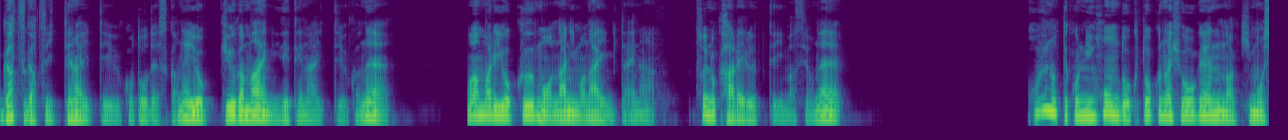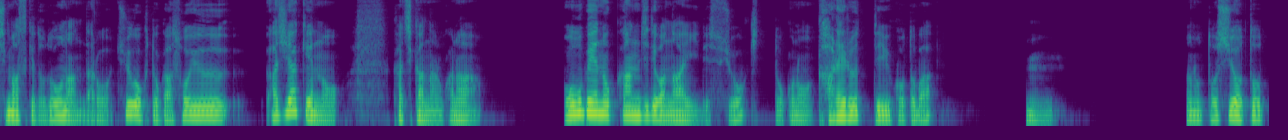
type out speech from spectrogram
ガツガツいってないっていうことですかね。欲求が前に出てないっていうかね。ああんまり欲も何もないみたいな、そういうの枯れるって言いますよね。こういうのってこう日本独特な表現な気もしますけど、どうなんだろう？中国とかそういうアジア圏の価値観なのかな？欧米の感じではないですよ。きっとこの枯れるっていう言葉。うん。その年を取っ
